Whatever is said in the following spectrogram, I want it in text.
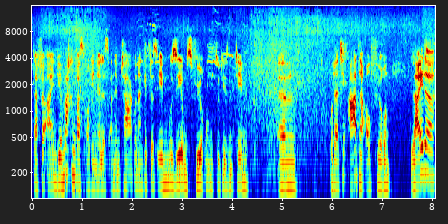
dafür ein, wir machen was Originelles an dem Tag und dann gibt es eben Museumsführungen zu diesen Themen ähm, oder Theateraufführungen. Leider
